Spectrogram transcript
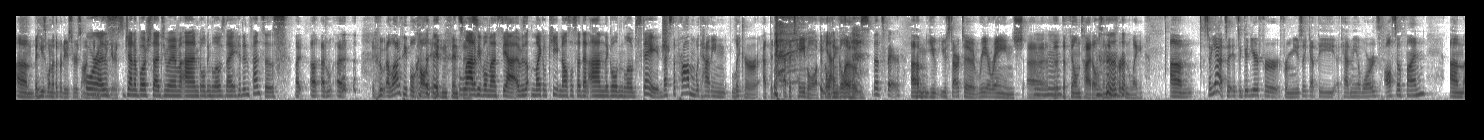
Um, but he's one of the producers on or Hidden as Figures. Jenna Bush said to him on Golden Globes night, Hidden Fences. A, who, lot of people call it Hidden Fences. A lot of people must, yeah. It was Michael Keaton also said that on the Golden Globe stage. That's the problem with having liquor at the at the table at the Golden Yes. Globes. That's fair. Um, you you start to rearrange uh, Mm-hmm. the, the film titles inadvertently. um, so yeah, it's a it's a good year for for music at the Academy Awards. Also fun. Um,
